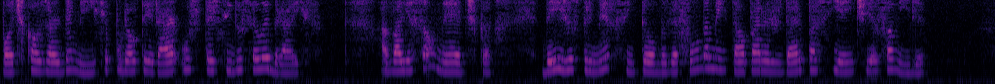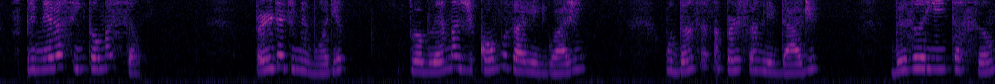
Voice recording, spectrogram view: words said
pode causar demência por alterar os tecidos cerebrais. A avaliação médica desde os primeiros sintomas é fundamental para ajudar o paciente e a família. Os primeiros sintomas são perda de memória, problemas de como usar a linguagem, mudanças na personalidade, desorientação,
